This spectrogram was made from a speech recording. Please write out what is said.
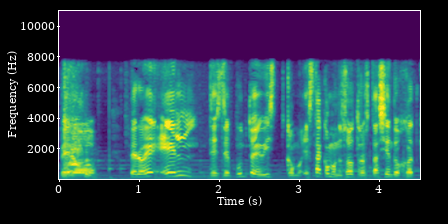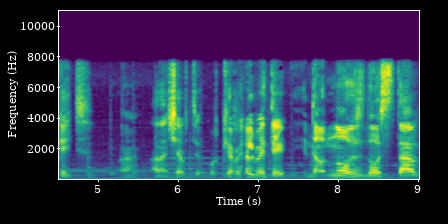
Pero, pero él, desde el punto de vista, como, está como nosotros, está haciendo hotcakes. ¿ah? Adam Schefter, porque realmente no, no, no está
